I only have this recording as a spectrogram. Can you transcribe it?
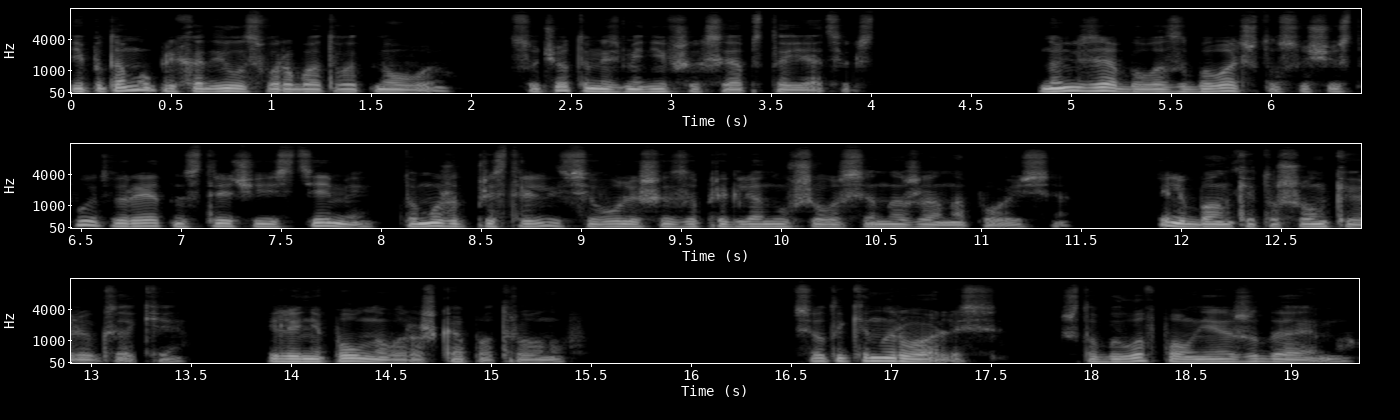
И потому приходилось вырабатывать новую, с учетом изменившихся обстоятельств. Но нельзя было забывать, что существует вероятность встречи и с теми, кто может пристрелить всего лишь из-за приглянувшегося ножа на поясе, или банки тушенки в рюкзаке, или неполного рожка патронов. Все-таки нарвались, что было вполне ожидаемо.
